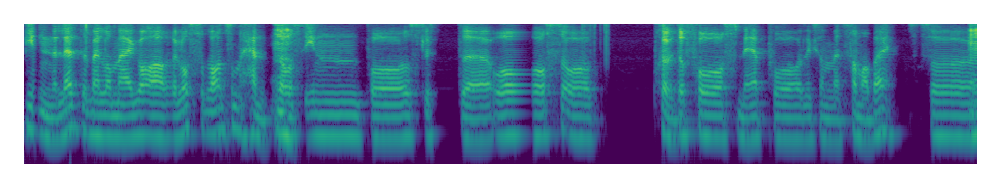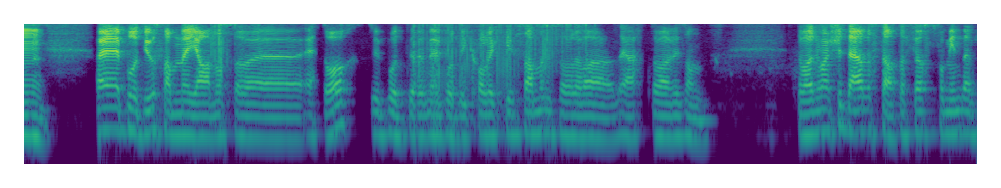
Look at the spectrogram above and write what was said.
bindeleddet mellom meg og Arild også. Det var han som henta Mm. oss inn på sluttåret også og prøvde å få oss med på liksom, et samarbeid. Så Mm. Jeg bodde jo sammen med Jan også eh, et år. Du bodde, vi bodde i kollektiv sammen, så det var, ja, det var litt sånn Det var, det var ikke der det starta først, for min del.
